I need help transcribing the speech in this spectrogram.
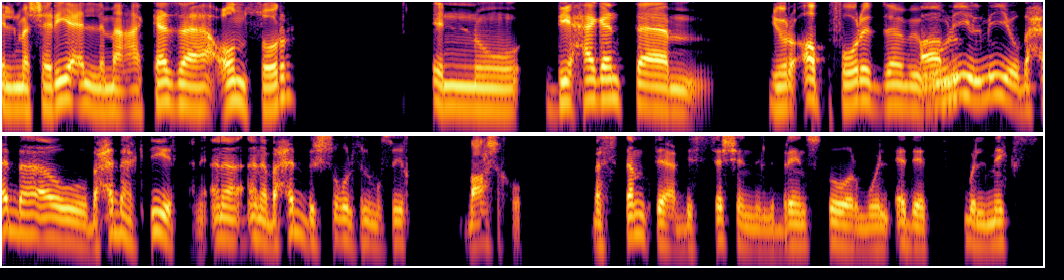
المشاريع اللي مع كذا عنصر إنه دي حاجة انت you're up for it زي ما بيقولوا. آه 100% وبحبها وبحبها كتير. يعني أنا أنا بحب الشغل في الموسيقى بعشقه. بستمتع بال session ال brainstorm وال edit وال mix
